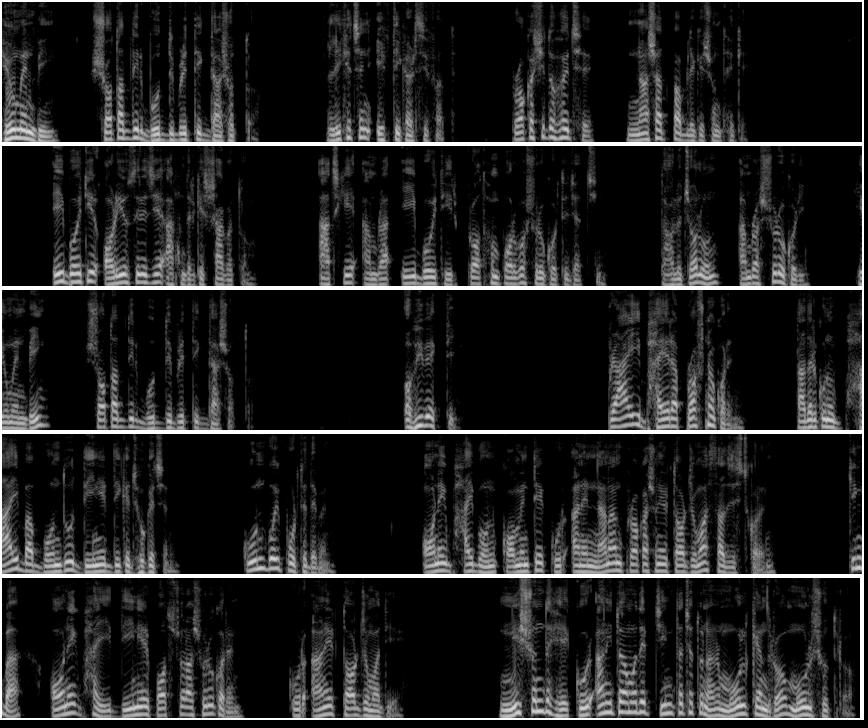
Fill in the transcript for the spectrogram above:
Human being শতাব্দীর বুদ্ধিবৃত্তিক দাসত্ব। লিখেছেন ইফতিকার সিফাত। প্রকাশিত হয়েছে নাসাদ পাবলিকেশন থেকে। এই বইটির অডিও সিরিজে আপনাদেরকে স্বাগতম। আজকে আমরা এই বইটির প্রথম পর্ব শুরু করতে যাচ্ছি। তাহলে চলুন আমরা শুরু করি। হিউম্যান বিং শতাব্দীর বুদ্ধিবৃত্তিক দাসত্ব। অভিব্যক্তি। প্রায় ভাইয়েরা প্রশ্ন করেন, তাদের কোনো ভাই বা বন্ধু দিনের দিকে ঝুঁকেছেন। কোন বই পড়তে দেবেন? অনেক ভাই বোন কমেন্টে কুরআনের নানান প্রকাশনীর তর্জমা সাজেস্ট করেন। কিংবা অনেক ভাই দিনের পথ চলা শুরু করেন কোরআনের তর্জমা দিয়ে। নিঃসন্দেহে কুরআনই তো আমাদের চিন্তা চেতনার মূল কেন্দ্র, মূল সূত্র।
